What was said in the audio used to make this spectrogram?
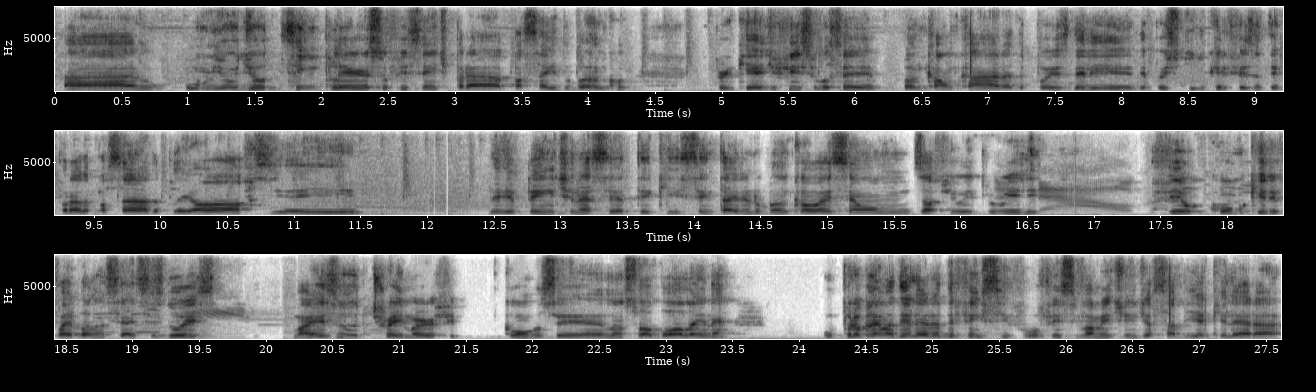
uh, humilde ou team player suficiente para sair do banco porque é difícil você bancar um cara depois dele, depois de tudo que ele fez na temporada passada, playoffs, e aí de repente, né, você ter que sentar ele no banco vai ser um desafio aí pro Willie ver como que ele vai balancear esses dois. Mas o Trey Murphy, como você lançou a bola aí, né? O problema dele era defensivo. Ofensivamente a gente já sabia que ele era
